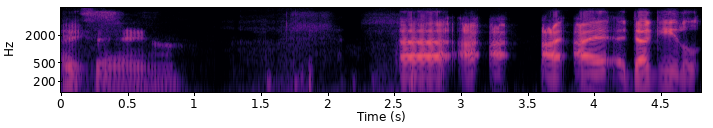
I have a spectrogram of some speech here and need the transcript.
It's nice. a. Uh, Uh, I, I, I, I, Dougie l-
